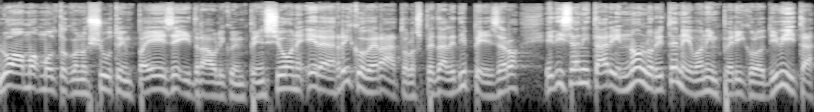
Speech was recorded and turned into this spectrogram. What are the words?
L'uomo, molto conosciuto in paese, idraulico in pensione, era ricoverato all'ospedale di Pesaro ed i sanitari non lo ritenevano in pericolo di vita,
